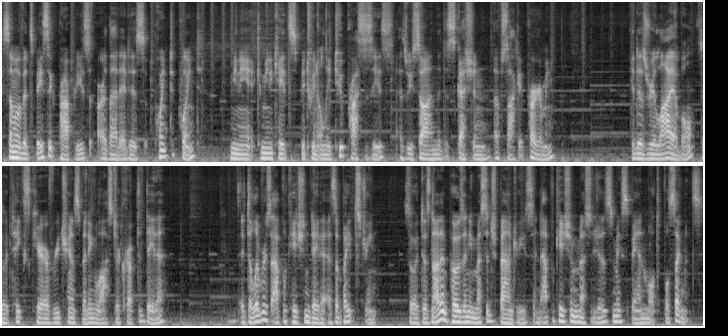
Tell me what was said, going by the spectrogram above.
Some of its basic properties are that it is point-to-point, -point, meaning it communicates between only two processes, as we saw in the discussion of socket programming. It is reliable, so it takes care of retransmitting lost or corrupted data. It delivers application data as a byte stream, so it does not impose any message boundaries and application messages may span multiple segments.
